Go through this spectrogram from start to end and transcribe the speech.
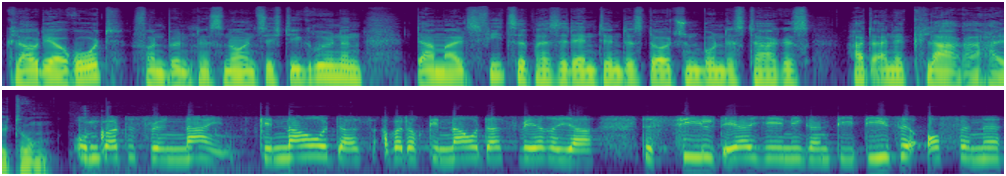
Claudia Roth von Bündnis 90 Die Grünen, damals Vizepräsidentin des Deutschen Bundestages, hat eine klare Haltung. Um Gottes Willen, nein. Genau das, aber doch genau das wäre ja das Ziel derjenigen, die diese offene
